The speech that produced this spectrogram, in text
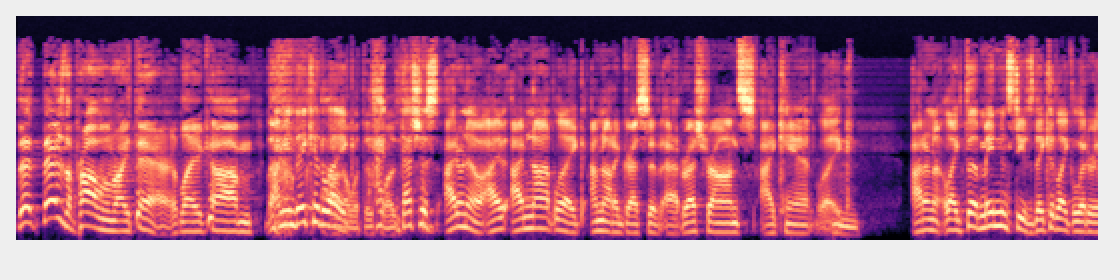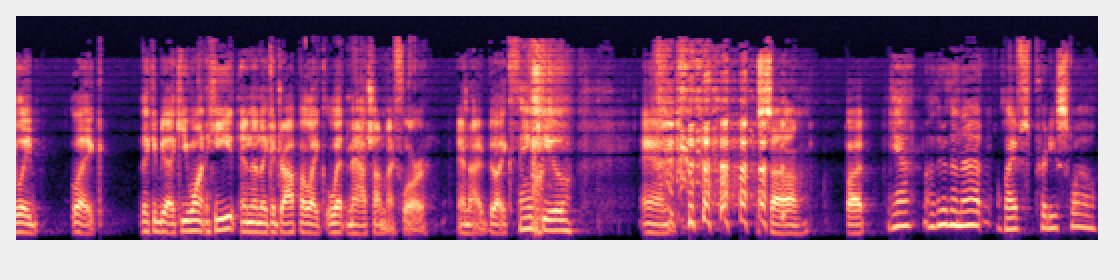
that. There's the problem right there. Like, um, I mean, they could like. what this I- was. that's just. I don't know. I I'm not like. I'm not aggressive at restaurants. I can't like. Hmm. I don't know. Like the maintenance dudes, they could like literally like. They could be like, "You want heat?" and then they could drop a like lit match on my floor, and I'd be like, "Thank you." And so, but yeah. Other than that, life's pretty swell.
